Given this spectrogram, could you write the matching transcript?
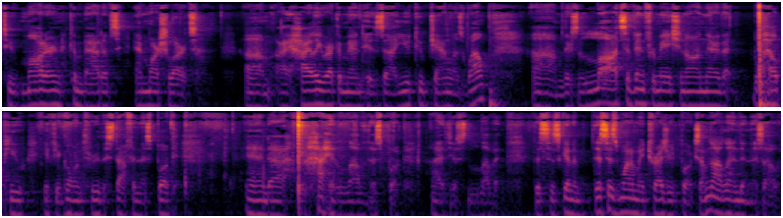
to modern combatives and martial arts. Um, I highly recommend his uh, YouTube channel as well. Um, there's lots of information on there that will help you if you're going through the stuff in this book. And uh, I love this book. I just love it. This is gonna. This is one of my treasured books. I'm not lending this out.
